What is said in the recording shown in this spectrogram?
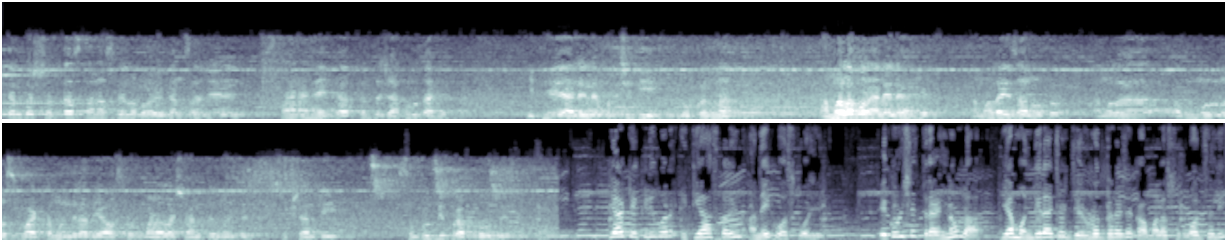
अत्यंत श्रद्धास्थान असलेलं भाविकांचं जे स्थान आहे हे अत्यंत जागृत आहे. इथे आलेल्या प्रचिती लोकांना आम्हाला पण आलेल्या आहेत आम्हालाही जाणवतं. आम्हाला अजूनमधून असं वाटतं मंदिरात यावं मनाला शांती मिळते. सुख शांती समृद्धी प्राप्त होते. या टेकडीवर इतिहासकालीन अनेक वस्तू आहेत. एकोणीसशे त्र्याण्णवला या मंदिराच्या जीर्णोद्धाराच्या कामाला सुरुवात झाली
